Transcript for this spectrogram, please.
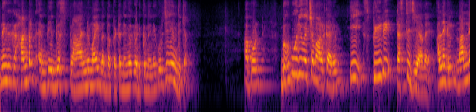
നിങ്ങൾക്ക് hundred M B B S പ്ലാനുമായി ബന്ധപ്പെട്ട് നിങ്ങൾക്ക് എടുക്കുന്നതിനെ കുറിച്ച് ചിന്തിക്കാം. അപ്പോൾ ബഹുഭൂരിപക്ഷം ആൾക്കാരും ഈ സ്പീഡ് ടെസ്റ്റ് ചെയ്യാതെ അല്ലെങ്കിൽ നല്ല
